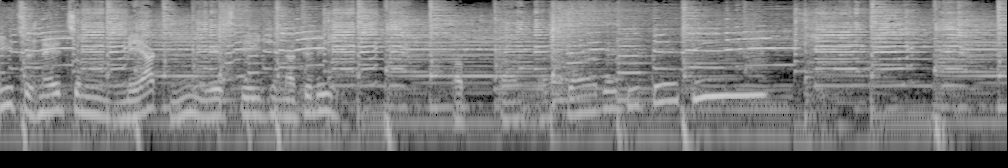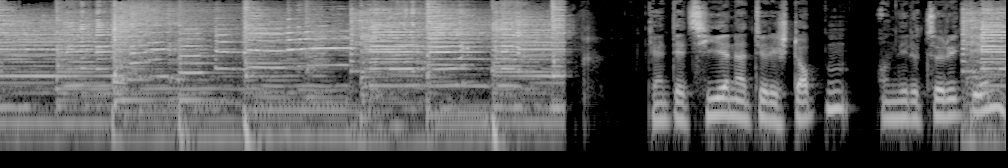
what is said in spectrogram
Viel zu schnell zum Merken. Jetzt gehe ich natürlich. Ich könnte jetzt hier natürlich stoppen und wieder zurückgehen.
